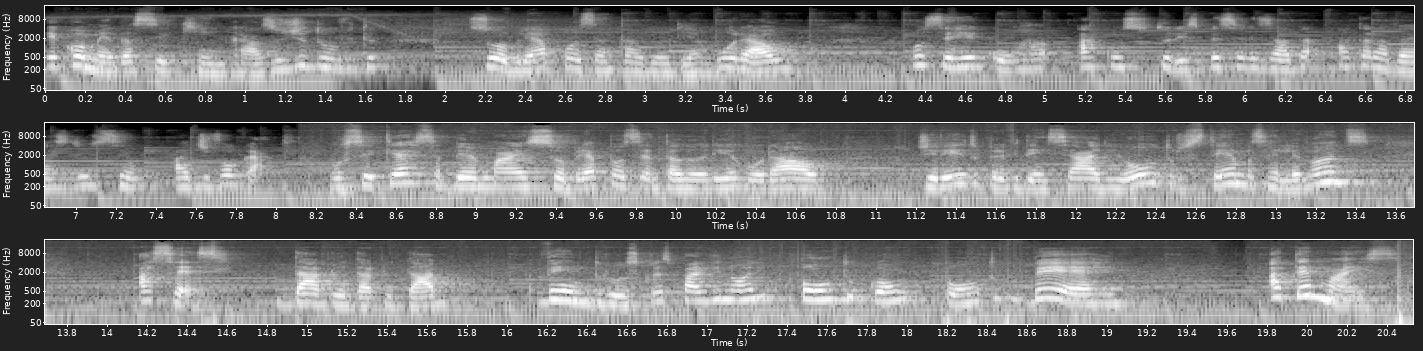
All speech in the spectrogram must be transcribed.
recomenda-se que, em caso de dúvida sobre aposentadoria rural, você recorra à consultoria especializada através do seu advogado. Você quer saber mais sobre aposentadoria rural, direito previdenciário e outros temas relevantes? Acesse www.vendruscoespagnoli.com.br. Até mais!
